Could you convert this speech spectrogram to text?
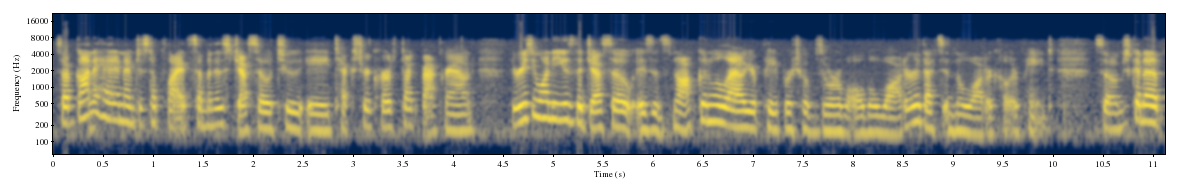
So I've gone ahead and I've just applied some of this gesso to a textured cardstock background. The reason you want to use the gesso is it's not going to allow your paper to absorb all the water that's in the watercolor paint. So I'm just going to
